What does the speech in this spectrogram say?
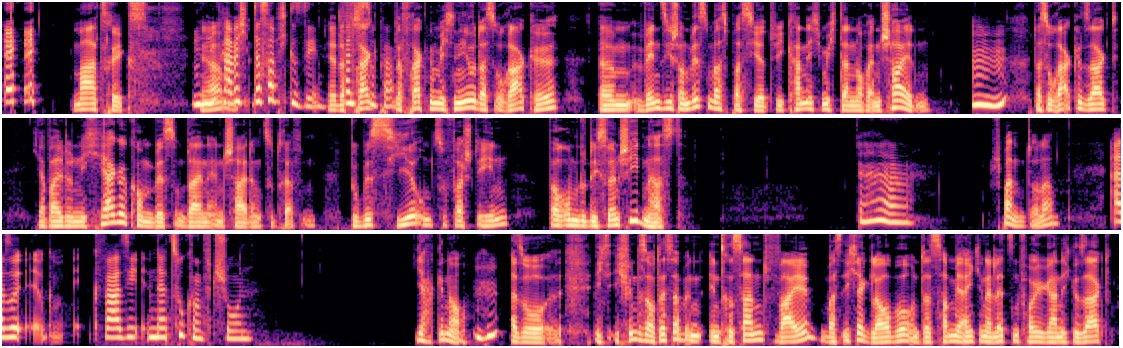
Matrix. Mhm, ja. hab ich, das habe ich gesehen. Ja, da, Fand frag, super. da fragt nämlich Neo das Orakel, ähm, wenn sie schon wissen, was passiert, wie kann ich mich dann noch entscheiden? Mhm. Das Orakel sagt, ja, weil du nicht hergekommen bist, um deine Entscheidung zu treffen. Du bist hier, um zu verstehen, warum du dich so entschieden hast. Ah. Spannend, oder? Also äh, quasi in der Zukunft schon. Ja, genau. Mhm. Also ich, ich finde es auch deshalb in, interessant, weil, was ich ja glaube, und das haben wir eigentlich in der letzten Folge gar nicht gesagt,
